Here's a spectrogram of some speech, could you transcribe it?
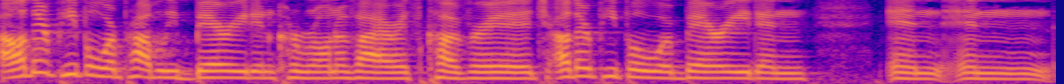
other people were probably buried in coronavirus coverage. Other people were buried in in in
